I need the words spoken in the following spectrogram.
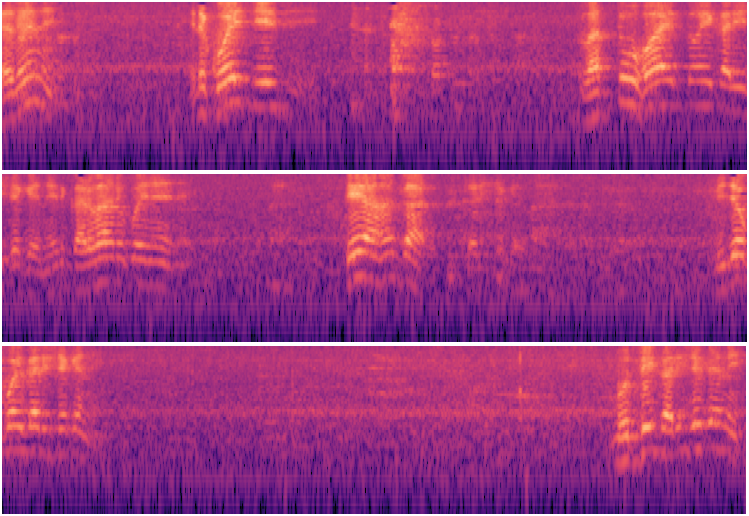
ને? એટલે કોઈ ચીજ વસ્તુ હોય તો એ કરી શકે નહીં. કરવાનું કોઈ નહીં તે અહંકાર કરી શકે બીજો કોઈ કરી શકે નહીં. બુદ્ધિ કરી શકે નહીં.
